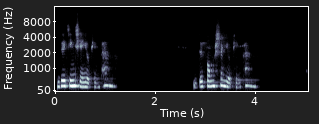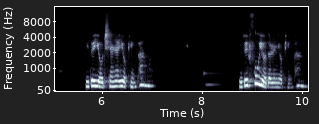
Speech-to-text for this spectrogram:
你对金钱有评判吗？你对丰盛有评判吗？你对有钱人有评判吗？你对富有的人有评判吗？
